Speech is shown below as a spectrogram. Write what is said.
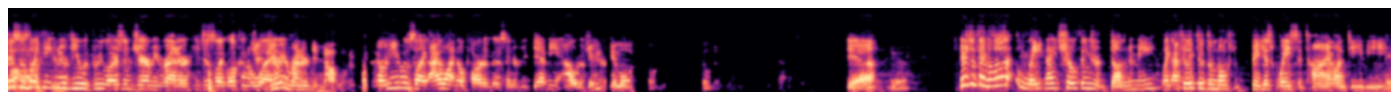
This is like the interview with Brie Larson, Jeremy Renner. He's just like looking away. Jeremy Renner did not want to no, he was like, I want no part of this interview. Get me out of Jimmy here. Kimmel killed it. Killed it. Yeah. Yeah. Here's the thing: those late night show things are dumb to me. Like, I feel like they're the most biggest waste of time on TV.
